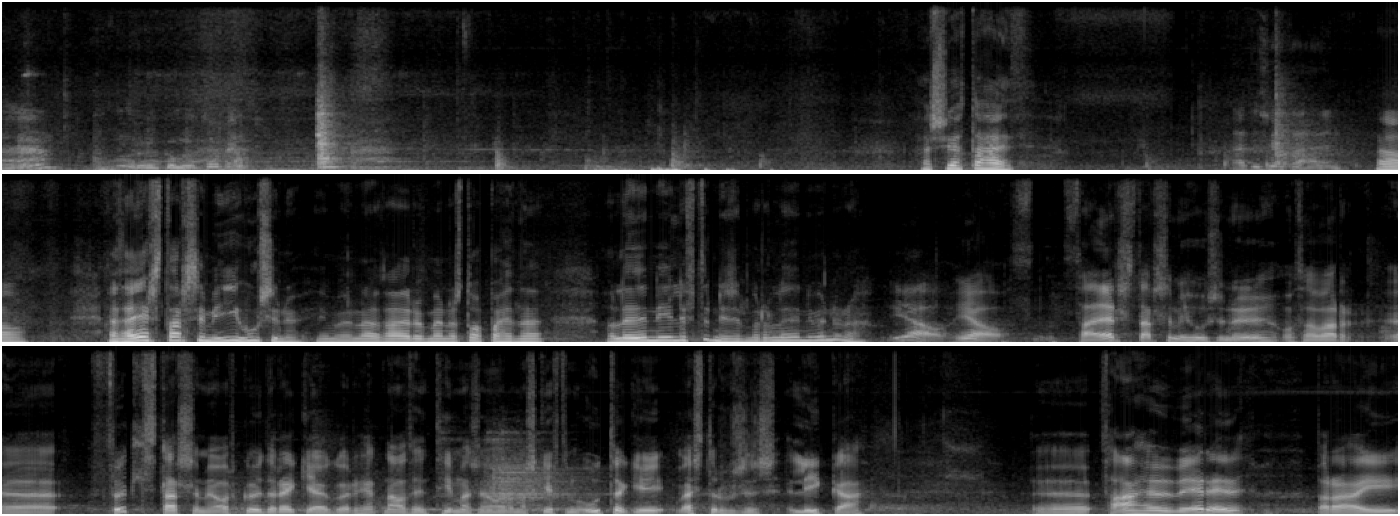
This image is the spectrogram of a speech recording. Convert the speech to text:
Já, nú erum við komin á tókinn. Það er sjötta hæð. Þetta er sjötta hæðin. Já. En það er starfsemi í húsinu. Ég meina að það eru menn að stoppa hérna á leiðinni í liftunni sem eru á leiðinni í vinnuna. Já, já, það er starfsemi í húsinu og það var uh, full starfsemi orkuðutur Reykjavíkur hérna á þeim tíma sem við vorum að skipta um útöki vesturhúsins líka. Uh, það hefur verið bara í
